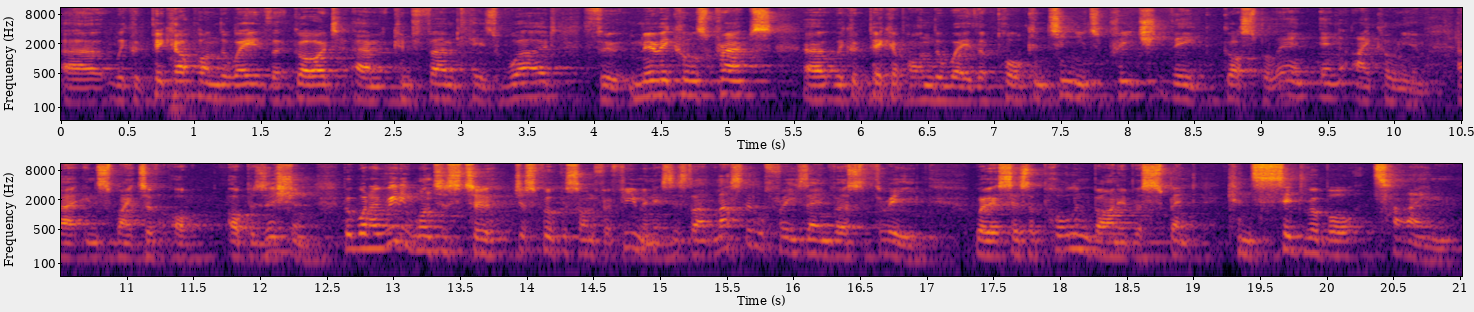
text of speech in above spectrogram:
Uh, we could pick up on the way that God um, confirmed his word through miracles, perhaps. Uh, we could pick up on the way that Paul continued to preach the gospel in, in Iconium uh, in spite of op- opposition. But what I really want us to just focus on for a few minutes is that last little phrase there in verse 3, where it says that Paul and Barnabas spent considerable time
